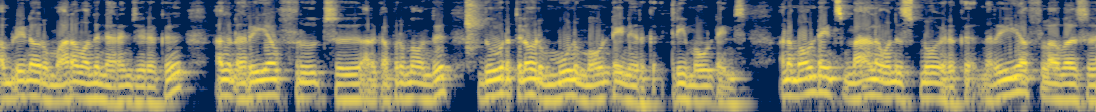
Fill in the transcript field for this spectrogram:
அப்படின்னு ஒரு மரம் வந்து நிறைஞ்சிருக்கு. அங்கே நிறைய ஃப்ரூட்ஸு அதுக்கப்புறமா வந்து தூரத்தில் ஒரு மூணு மவுண்டெயின் இருக்குது த்ரீ மவுண்டெயின்ஸ் அந்த மவுண்டெயின்ஸ் மேலே வந்து ஸ்னோ இருக்குது நிறைய ஃப்ளவர்ஸு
